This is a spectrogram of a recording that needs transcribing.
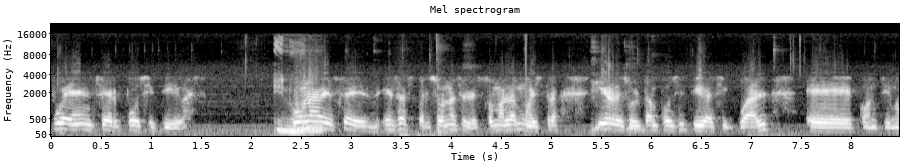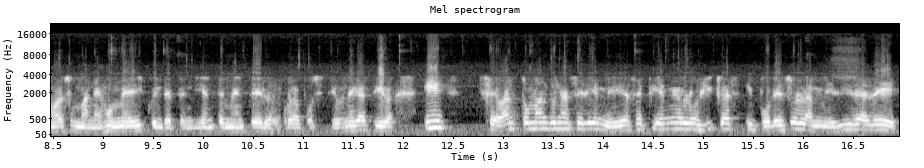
pueden ser positivas. Una vez esas personas se les toma la muestra y resultan positivas, igual eh, continúa su manejo médico independientemente de la prueba positiva o negativa y se van tomando una serie de medidas epidemiológicas y por eso la medida de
